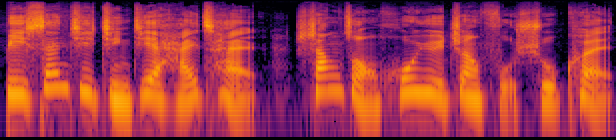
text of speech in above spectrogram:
比三级警戒还惨，商总呼吁政府纾困。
